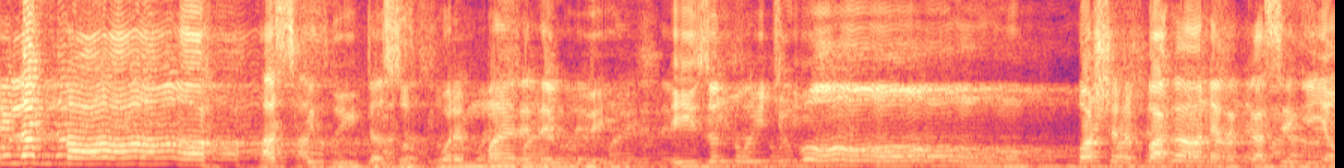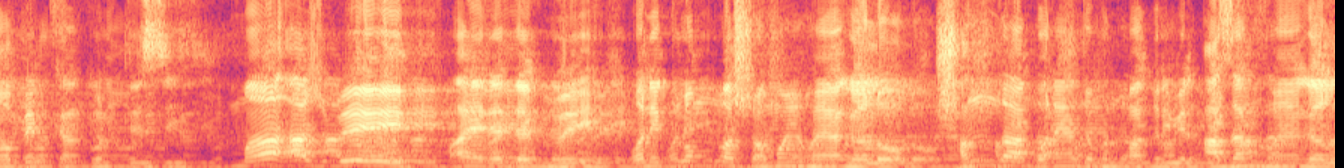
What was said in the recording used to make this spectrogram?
নিলাম না। আজকে দুইটা যুগ পরে মায়ের দেখবে। এই জন্য ওই যুব বাসের বাগানের কাছে গিয়ে অপেক্ষা করতেছি। মা আসবে, মায়ের দেখবে। অনেক লম্বা সময় হয়ে গেল। সন্ধ্যা বনে যখন মাগরিবের আজান হয়ে গেল,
